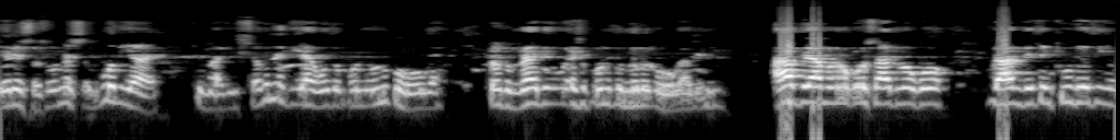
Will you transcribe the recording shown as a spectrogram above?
तेरे ससुर ने सबको दिया है कि मालिक सबने दिया है वो तो पुण्य उनको होगा। तो, तो मैं दूँगा ऐसे पुण्य तो मेरे को होगा भी नहीं। आप ब्राह्मणों को साधुओं को दान देते क्यों देती हो?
